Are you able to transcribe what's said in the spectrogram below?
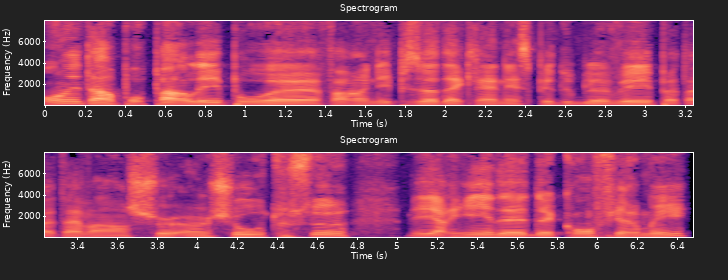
On est en pour parler pour euh, faire un épisode avec la NSPW, peut-être avant un show, un show, tout ça. Mais il n'y a rien de, de confirmé.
